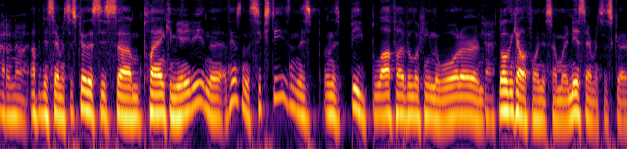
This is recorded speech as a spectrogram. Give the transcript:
I don't know it. up in San Francisco. There's this um, planned community in the I think it's in the '60s, and this on this big bluff overlooking the water in Okay. Northern California somewhere near San Francisco.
